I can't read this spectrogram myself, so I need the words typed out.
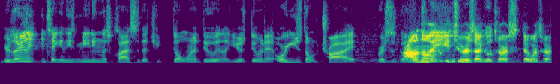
you're literally taking these meaningless classes that you don't want to do, and like you're just doing it, or you just don't try. Versus going I don't know any YouTubers that go to our that went to our. uh,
